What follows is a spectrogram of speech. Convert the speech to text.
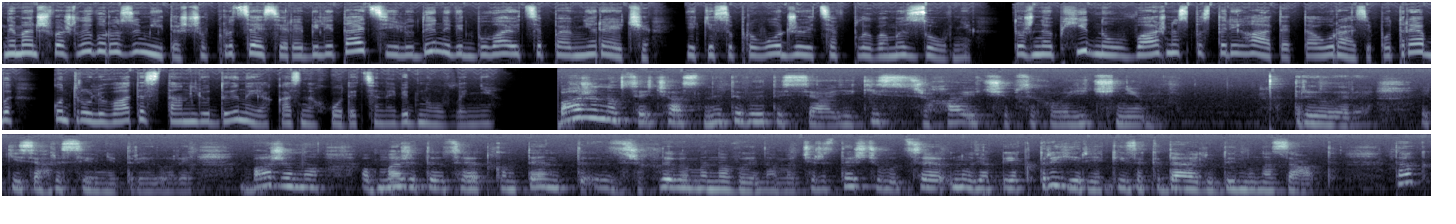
Не менш важливо розуміти, що в процесі реабілітації людини відбуваються певні речі, які супроводжуються впливами ззовні. Тож необхідно уважно спостерігати та у разі потреби контролювати стан людини, яка знаходиться на відновленні. Бажано в цей час не дивитися якісь жахаючі психологічні трилери, якісь агресивні трилери. Бажано обмежити цей контент з жахливими новинами через те, що це ну як, як тригер, який закидає людину назад. Так?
